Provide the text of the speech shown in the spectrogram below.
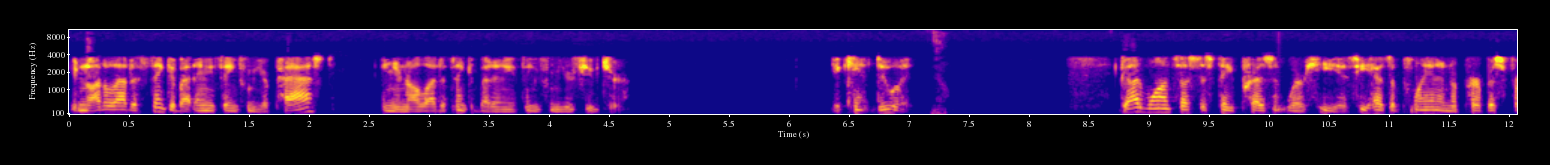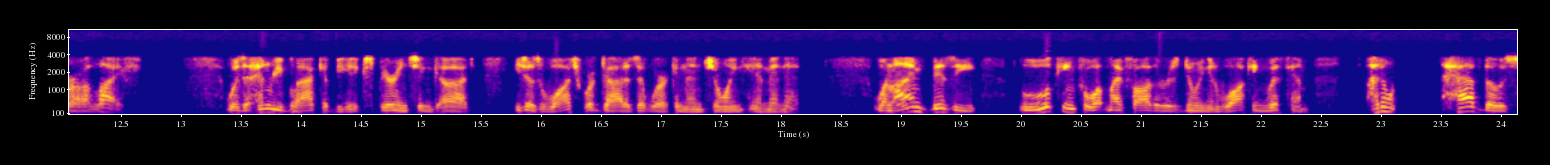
You're not allowed to think about anything from your past, and you're not allowed to think about anything from your future. You can't do it. No. God wants us to stay present where He is. He has a plan and a purpose for our life. Was a Henry Blackaby experiencing God? He says, watch where God is at work and then join Him in it. When I'm busy looking for what my Father is doing and walking with Him, I don't have those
